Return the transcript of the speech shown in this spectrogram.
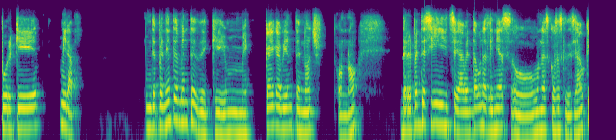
porque, mira, independientemente de que me caiga bien Tenoch o no, de repente sí se aventaba unas líneas o unas cosas que decía, ok,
